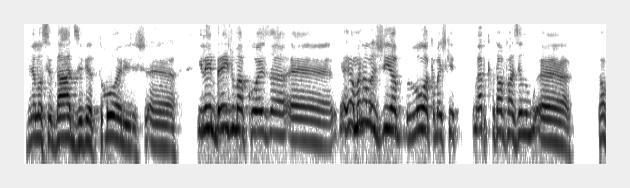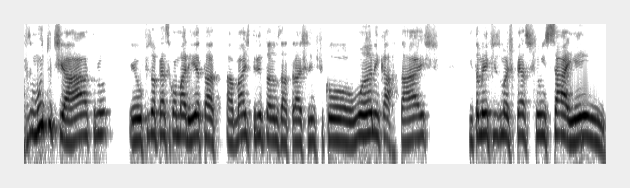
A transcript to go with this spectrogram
velocidades e vetores. É, e lembrei de uma coisa, é, é uma analogia louca, mas que na época eu estava fazendo, é, fazendo muito teatro, eu fiz uma peça com a Marieta há mais de 30 anos atrás, que a gente ficou um ano em cartaz, e também fiz umas peças que eu ensaiei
